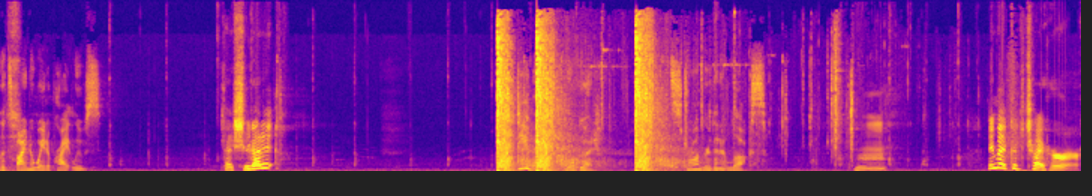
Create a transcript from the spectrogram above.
Let's find a way to pry it loose. Can I shoot at it? Damn it, no good. It's stronger than it looks. Hmm. Maybe I could try her.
